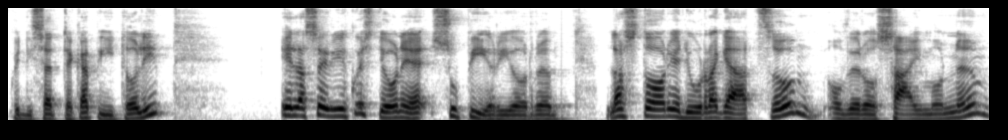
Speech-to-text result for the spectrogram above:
quindi sette capitoli, e la serie in questione è Superior, la storia di un ragazzo, ovvero Simon,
